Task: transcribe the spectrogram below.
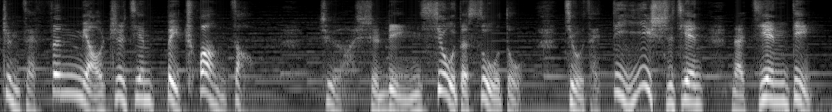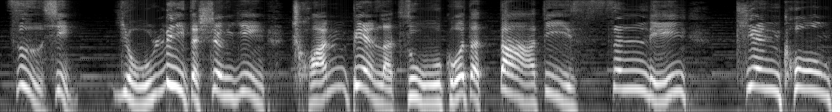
正在分秒之间被创造，这是领袖的速度，就在第一时间，那坚定自信。有力的声音传遍了祖国的大地、森林、天空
